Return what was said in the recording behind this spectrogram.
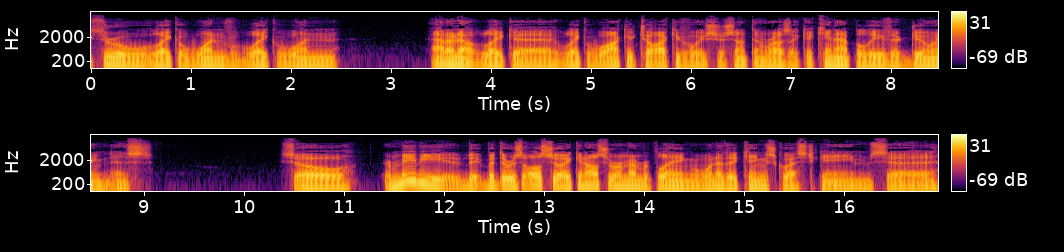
through like a one like one I don't know like a like a walkie talkie voice or something where I was like I cannot believe they're doing this. So or maybe but there was also I can also remember playing one of the King's Quest games uh,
